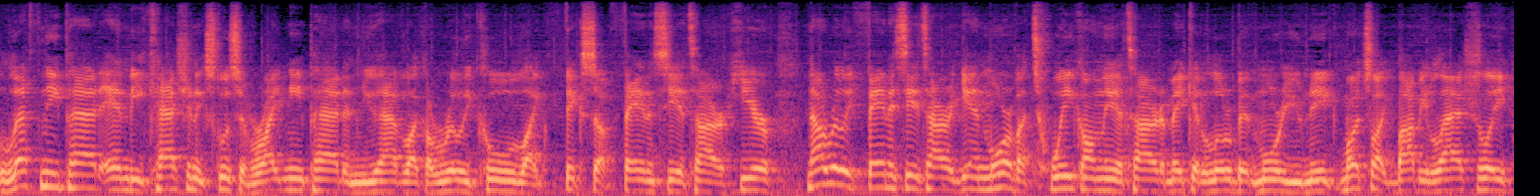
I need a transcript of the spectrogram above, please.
left knee pad and the cash-in exclusive right knee pad, and you have like a really cool like fix-up fantasy attire here. Not really fantasy attire, again, more of a tweak on the attire to make it a little bit more unique, much like Bobby Lashley,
